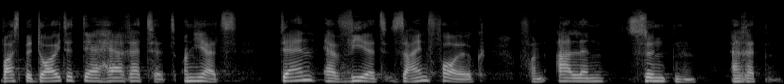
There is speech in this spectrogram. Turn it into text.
was bedeutet, der Herr rettet. Und jetzt, denn er wird sein Volk von allen Sünden erretten.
